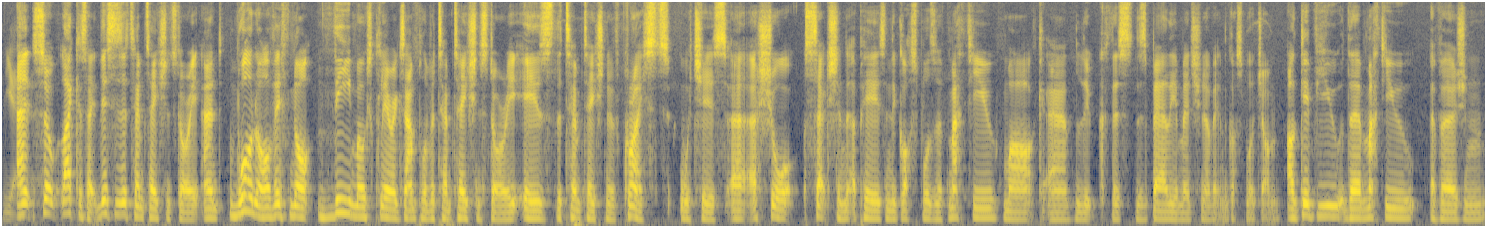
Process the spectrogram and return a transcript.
Yeah. And so, like I say, this is a temptation story, and one of, if not the most clear example of a temptation story, is the temptation of Christ, which is a, a short section that appears in the Gospels of Matthew, Mark, and Luke. There's there's barely a mention of it in the Gospel of John. I'll give you the Matthew version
